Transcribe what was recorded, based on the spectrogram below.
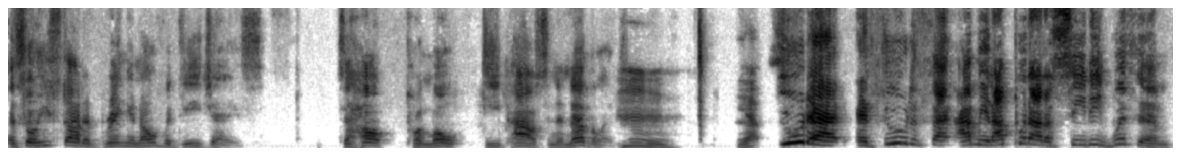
And so he started bringing over DJs to help promote deep house in the Netherlands. Mm, yep. Through that and through the fact, I mean, I put out a CD with him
